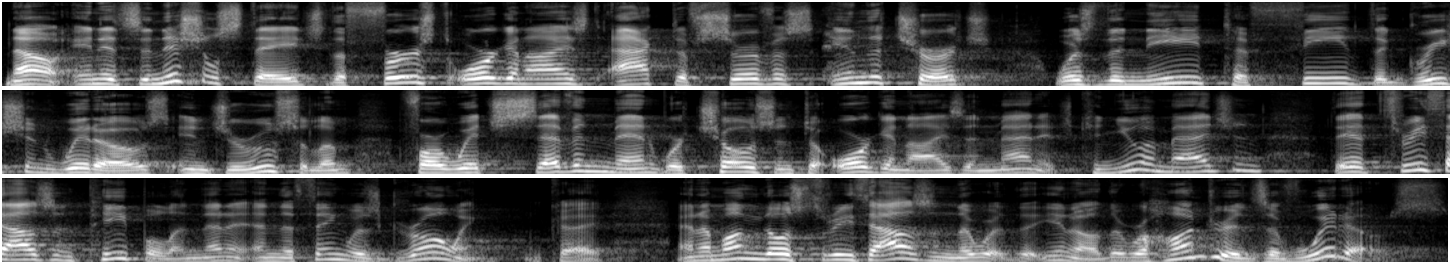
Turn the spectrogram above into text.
Now, in its initial stage, the first organized act of service in the church was the need to feed the Grecian widows in Jerusalem for which seven men were chosen to organize and manage. Can you imagine? They had 3,000 people and, then, and the thing was growing. Okay? And among those 3,000 there were, you know, there were hundreds of widows.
